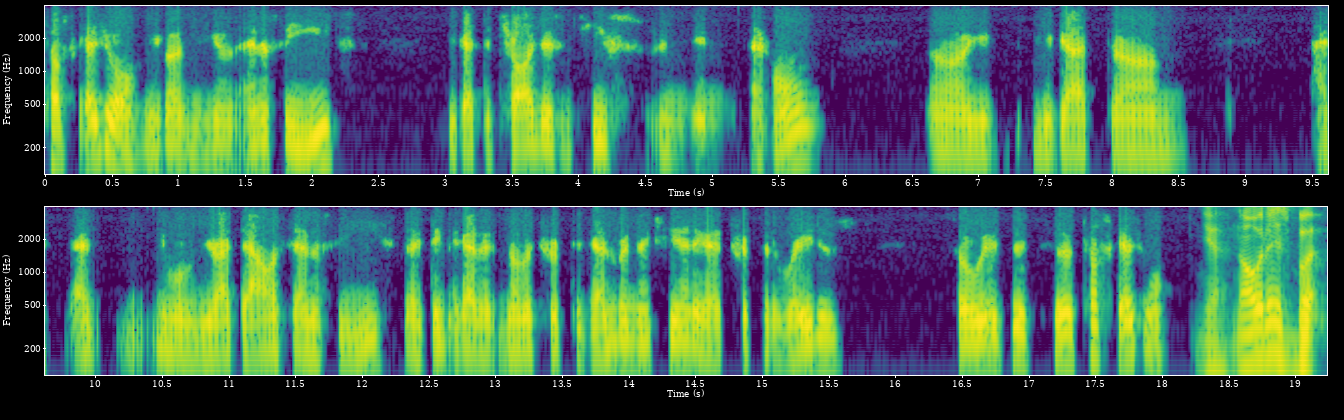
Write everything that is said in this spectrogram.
a tough schedule. You got you know, NFC East. You got the Chargers and Chiefs in, in, at home. Uh, you you got um, at, at you know, when you're at Dallas, NFC East. I think they got another trip to Denver next year. They got a trip to the Raiders. So it's it's a tough schedule. Yeah, no, it is. But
